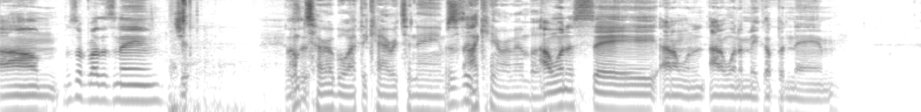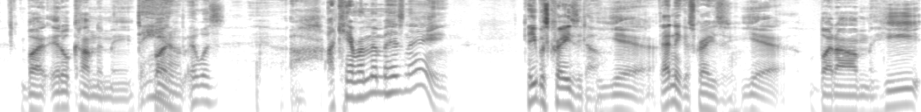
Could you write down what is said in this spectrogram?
Uh, um, what's her brother's name? J- I'm it- terrible at the character names. I can't remember. I want to say I don't want to. I don't want to make up a name, but it'll come to me. Damn, But it was. Uh, I can't remember his name. He was crazy though. yeah, That nigga's crazy. Yeah, but um, he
